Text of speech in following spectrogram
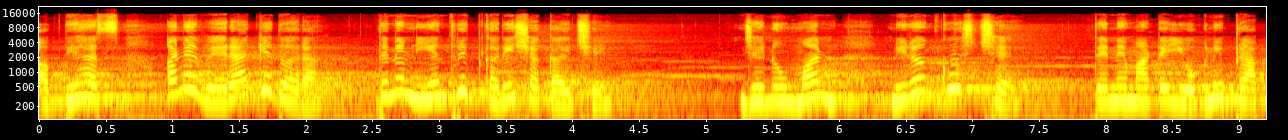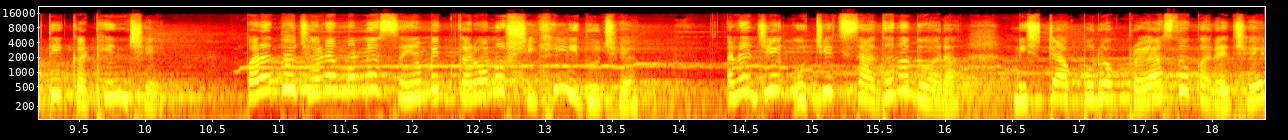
અભ્યાસ અને વૈરાગ્ય દ્વારા તેને નિયંત્રિત કરી શકાય છે. જેનું મન નિરંકુશ છે, તેને માટે યોગની પ્રાપ્તિ કઠિન છે, પરંતુ જેણે મનને સંયમિત કરવાનું શીખી લીધું છે અને જે ઉચિત સાધનો દ્વારા નિષ્ઠાપૂર્વક પ્રયાસો કરે છે,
